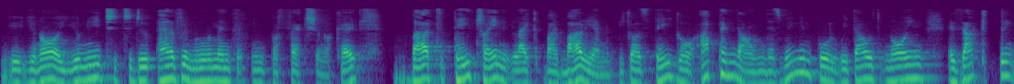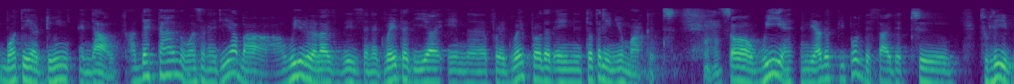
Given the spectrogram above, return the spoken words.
You, you know, you need to, to do every movement in perfection, okay? But they train like barbarian because they go up and down the swimming pool without knowing exactly what they are doing and how. At that time, it was an idea, but we realized this is a great idea in uh, for a great product in a totally new market. Mm-hmm. So we and the other people decided to to leave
